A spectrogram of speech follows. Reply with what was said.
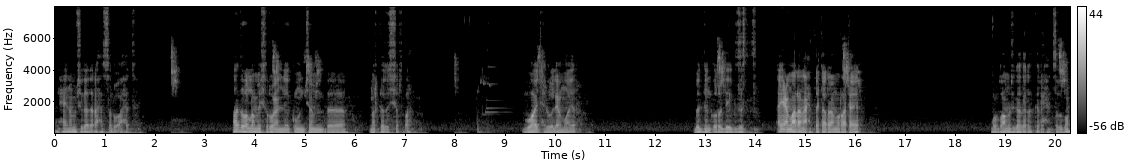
الحين مش قادر أحصل واحد. هذا والله مشروع إنه يكون جنب آه، مركز الشرطة. وايد حلوة العماير. Building already exist. أي عمارة أنا حطيت أربع مرات عيل. والله مش قادر أذكر الحين تصدقون.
